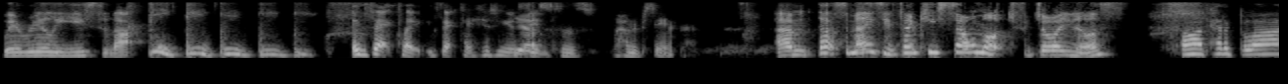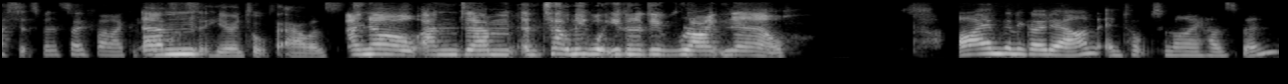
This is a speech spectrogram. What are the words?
we're really used to that. Exactly exactly hitting your Yes. senses 100% Um, that's amazing. Thank you so much for joining us. oh i've had a blast it's been so fun i could Um, sit here and talk for hours I know, and um, and tell me what you're going to do right now. I am going to go down and talk to my husband,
